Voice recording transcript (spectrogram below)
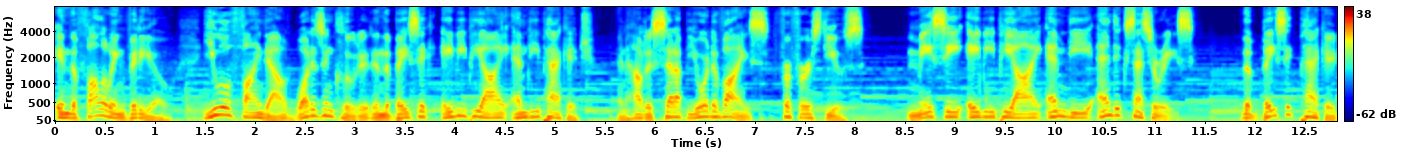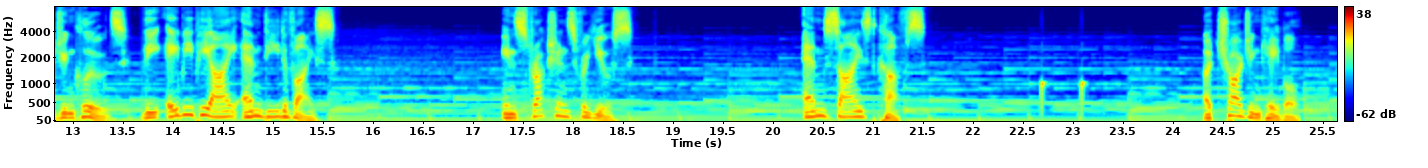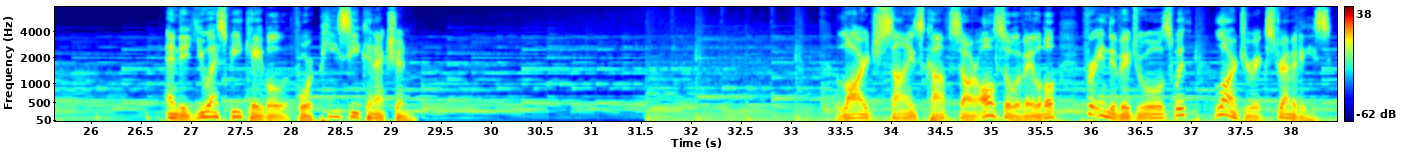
In the following video, you will find out what is included in the basic ABPI MD package and how to set up your device for first use. MESI ABPI MD and accessories. The basic package includes the ABPI MD device, instructions for use, M-sized cuffs, a charging cable, and a USB cable for PC connection. Large size cuffs are also available for individuals with larger extremities.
